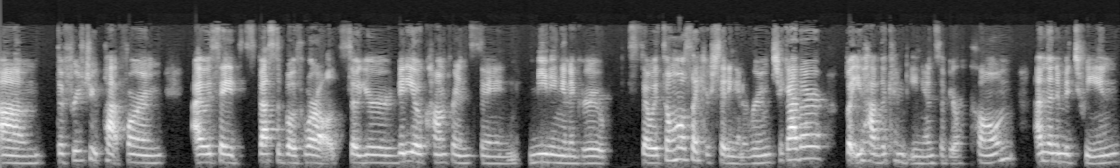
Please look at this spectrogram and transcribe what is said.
um, the fruit street platform i would say it's best of both worlds. So you're video conferencing meeting in a group. So it's almost like you're sitting in a room together but you have the convenience of your home. And then in between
